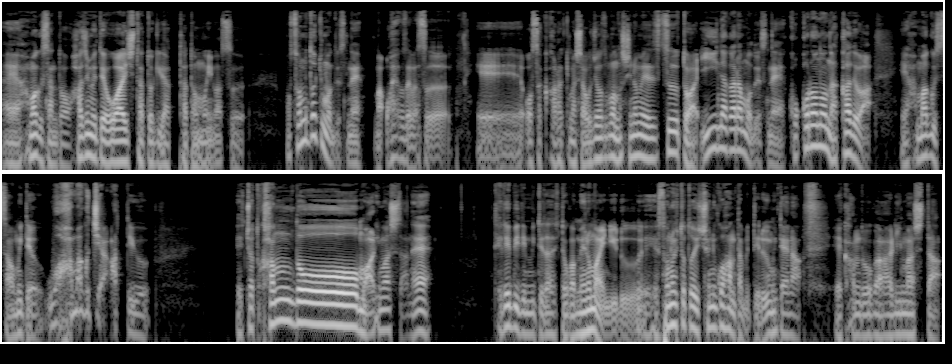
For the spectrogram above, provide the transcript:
え浜口さんと初めてお会いした時だったと思います。その時もですね、まあ、おはようございます。えー、大阪から来ました、お嬢様の篠宮です、とは言いながらもですね、心の中では、えー浜口さんを見て、うわ、浜口やっていう、えちょっと感動もありましたね。テレビで見てた人が目の前にいる、えーその人と一緒にご飯食べてるみたいな、えー感動がありました。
